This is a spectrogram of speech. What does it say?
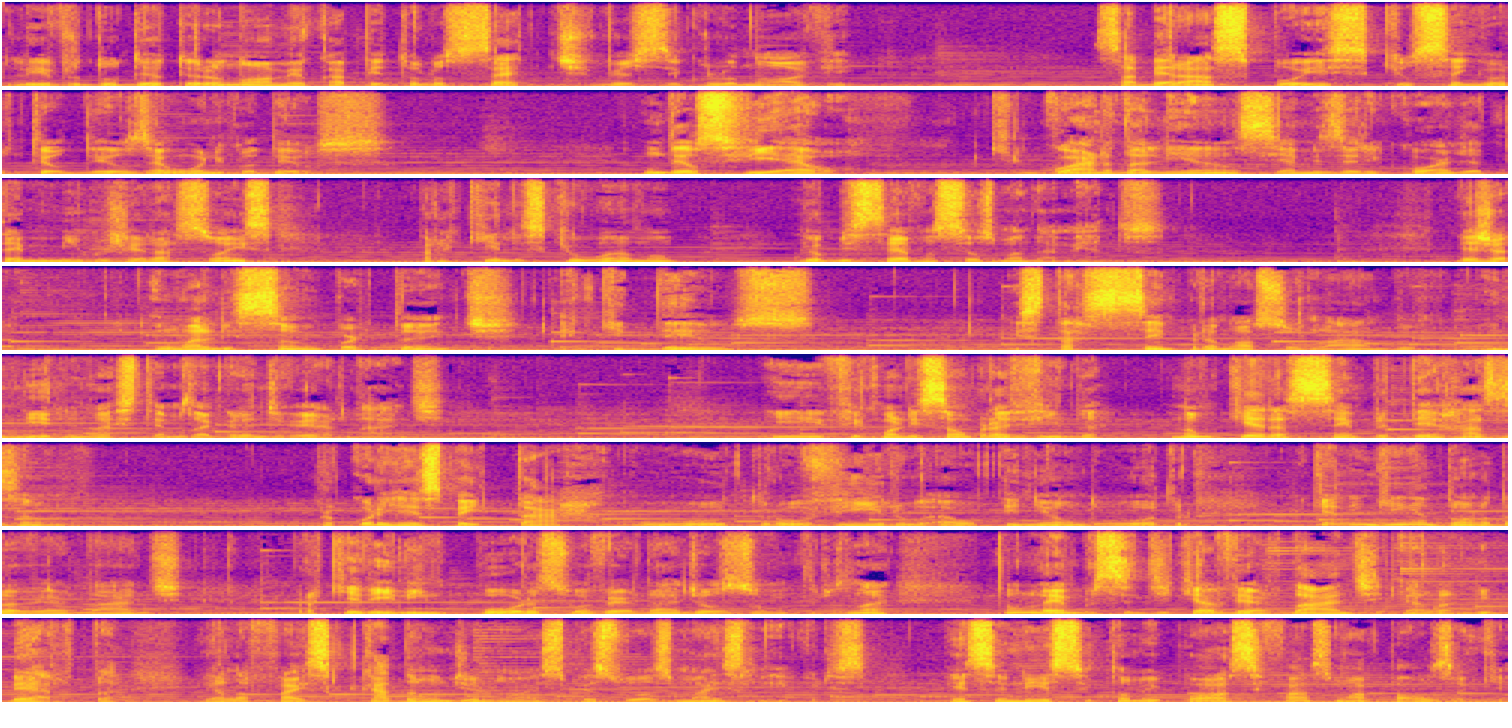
Livro do Deuteronômio, capítulo 7, versículo 9. Saberás, pois, que o Senhor teu Deus é o único Deus, um Deus fiel, que guarda a aliança e a misericórdia até mil gerações para aqueles que o amam e observam seus mandamentos. Veja, uma lição importante é que Deus está sempre ao nosso lado e nele nós temos a grande verdade. E fica uma lição para a vida não queira sempre ter razão. Procure respeitar o outro, ouvir a opinião do outro, porque ninguém é dono da verdade para querer impor a sua verdade aos outros, né? Então lembre-se de que a verdade ela liberta ela faz cada um de nós pessoas mais livres. Pense nisso e tome posse, faça uma pausa aqui.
